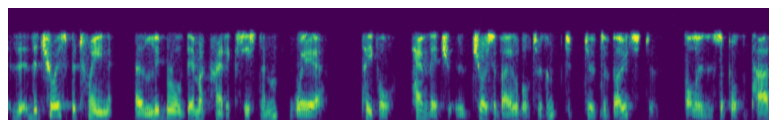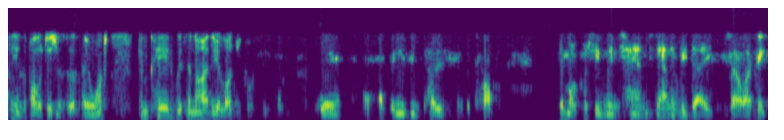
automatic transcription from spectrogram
the, the choice between a liberal democratic system where people have their cho- choice available to them to, to, to vote, to follow the support the party and the politicians that they want, compared with an ideological system where something is imposed from the top. Democracy wins hands down every day. So I think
